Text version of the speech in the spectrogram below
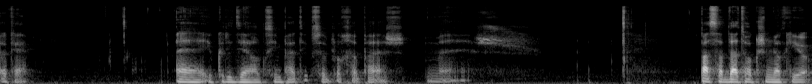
Ok. Uh, eu queria dizer algo simpático sobre o rapaz, mas. Passa a dar toques melhor que eu.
